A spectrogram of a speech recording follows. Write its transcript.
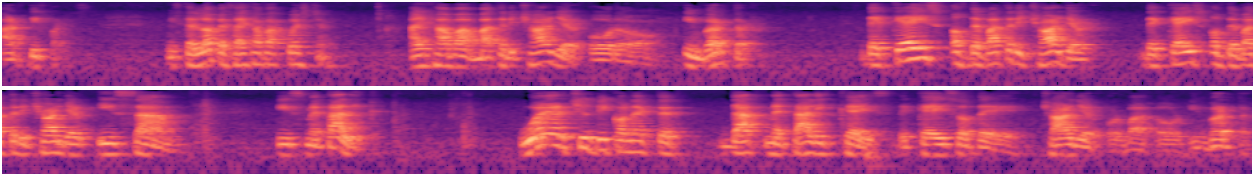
are different. Mr. Lopez, I have a question. I have a battery charger or a inverter. The case of the battery charger, the case of the battery charger is, um, is metallic. Where should be connected that metallic case, the case of the charger or, or inverter?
